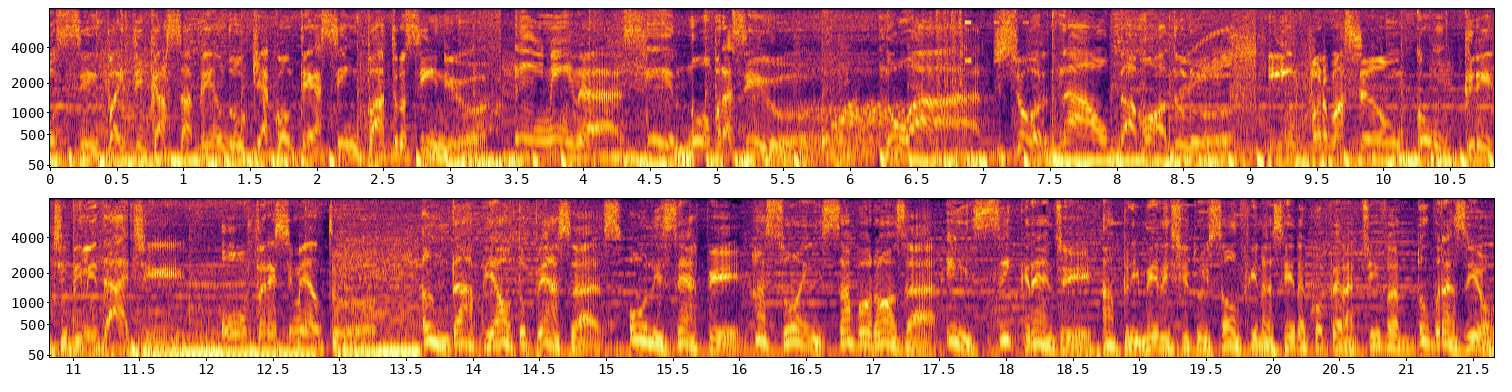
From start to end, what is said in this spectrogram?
Você vai ficar sabendo o que acontece em patrocínio, em Minas e no Brasil. No ar, Jornal da Módulo. Informação com credibilidade. Oferecimento. Andap Autopeças, Unicef, Rações Saborosa e Sicredi, a primeira instituição financeira cooperativa do Brasil.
